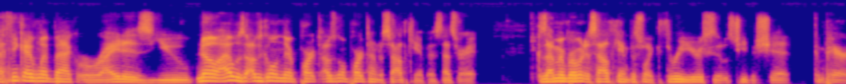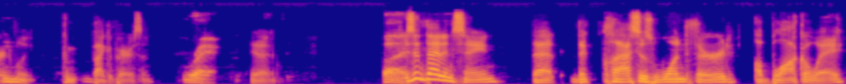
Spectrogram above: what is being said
I think I went back right as you. No, I was I was going there part. I was going part time to South Campus. That's right. Because I remember I went to South Campus for like three years because it was cheap as shit comparatively mm-hmm. com- by comparison. right. Yeah. But Isn't that insane that the class is one third a block away?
